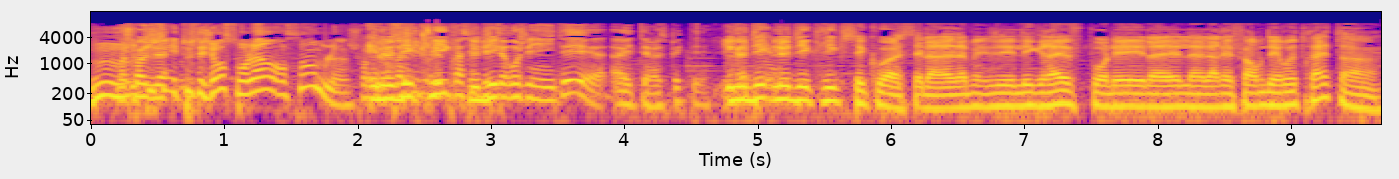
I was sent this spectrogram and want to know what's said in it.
Moi, je et, crois tous, que j'ai- et tous ces gens sont là ensemble. Je crois Et que le déclic, le d'hétérogénéité a été respecté. Le, dé- le déclic, c'est quoi? C'est la, la- les, les grèves pour les, la, la- la réforme des retraites? hein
